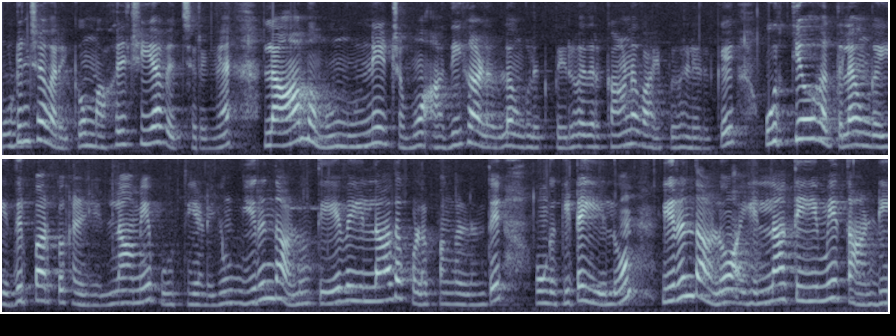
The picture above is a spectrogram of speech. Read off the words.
முடிஞ்ச வரைக்கும் மகிழ்ச்சியாக வச்சுருங்க. லாபமும் முன்னேற்றமும் அதிக அளவில் உங்களுக்கு பெறுவதற்கான வாய்ப்புகள் இருக்குது உத்தியோகத்தில் உங்கள் எதிர்பார்ப்புகள் எல்லாமே பூர்த்தியடையும். இருந்தாலும் தேவை தேவையில்லாத குழப்பங்கள் வந்து உங்ககிட்ட எழும். இருந்தாலும் எல்லாத்தையுமே தாண்டி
